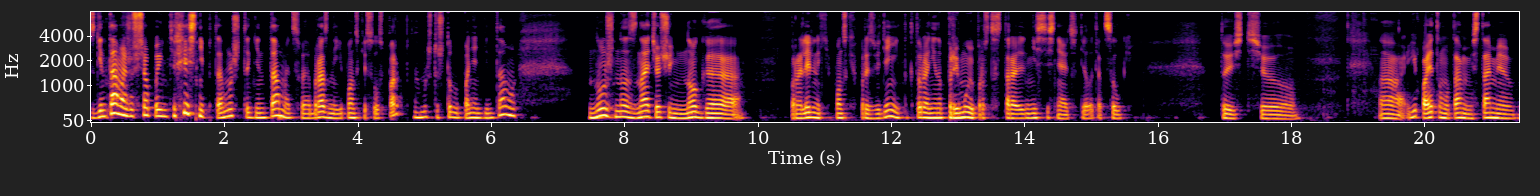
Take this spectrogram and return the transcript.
С Гентамой же все поинтереснее, потому что Гентама это своеобразный японский соус-парк, потому что, чтобы понять Гентаму, нужно знать очень много параллельных японских произведений, на которые они напрямую просто стараются, не стесняются делать отсылки. То есть э, и поэтому там местами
